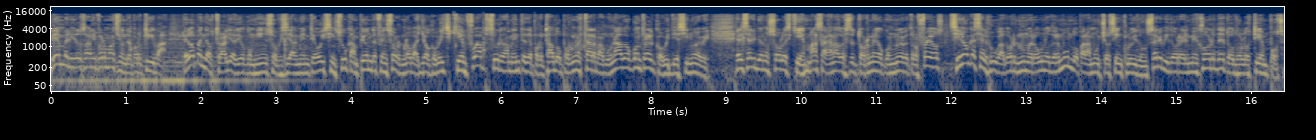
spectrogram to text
Bienvenidos a la información deportiva. El Open de Australia dio comienzo oficialmente hoy sin su campeón defensor Novak Djokovic, quien fue absurdamente deportado por no estar vacunado contra el COVID-19. El serbio no solo es quien más ha ganado este torneo con nueve trofeos, sino que es el jugador número uno del mundo para muchos, incluido un servidor, el mejor de todos los tiempos.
